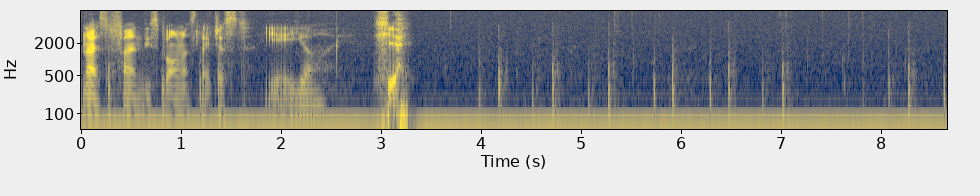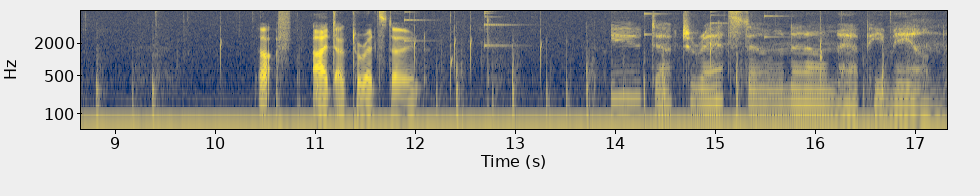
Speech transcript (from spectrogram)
nice to find these spawners, like just, yeah, yeah. Yeah. Oh, I dug to redstone. You dug to redstone and I'm happy man.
